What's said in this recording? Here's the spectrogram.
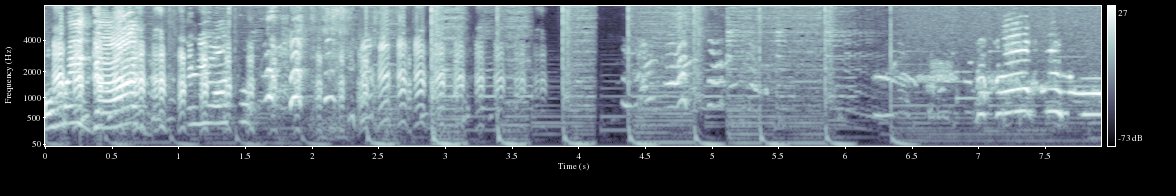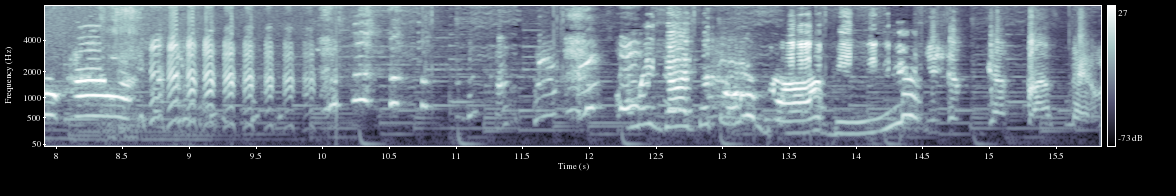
Oh my God! Seryoso? Nakakaloka! Oh my God, totoo ba, B? you just got pranked, ma'am.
